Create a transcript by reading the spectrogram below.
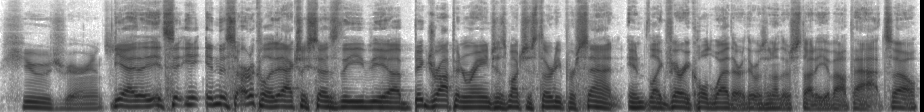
huge variance. Yeah, it's in this article. It actually says the, the uh, big drop in range as much as thirty percent in like very cold weather. There was another study about that. So,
